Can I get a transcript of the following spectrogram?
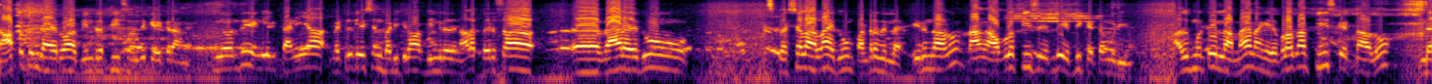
நாற்பத்தஞ்சாயிரம் ரூபா அப்படின்ற ஃபீஸ் வந்து கேட்குறாங்க இங்கே வந்து எங்களுக்கு தனியாக மெட்ரிகுலேஷன் படிக்கிறோம் அப்படிங்கிறதுனால பெருசாக வேறு எதுவும் ஸ்பெஷலாலாம் எதுவும் பண்ணுறதில்ல இருந்தாலும் நாங்கள் அவ்வளோ ஃபீஸ் வந்து எப்படி கட்ட முடியும்? அது மட்டும் இல்லாமல் நாங்கள் எவ்வளோ தான் ஃபீஸ் கட்டினாலும் இந்த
